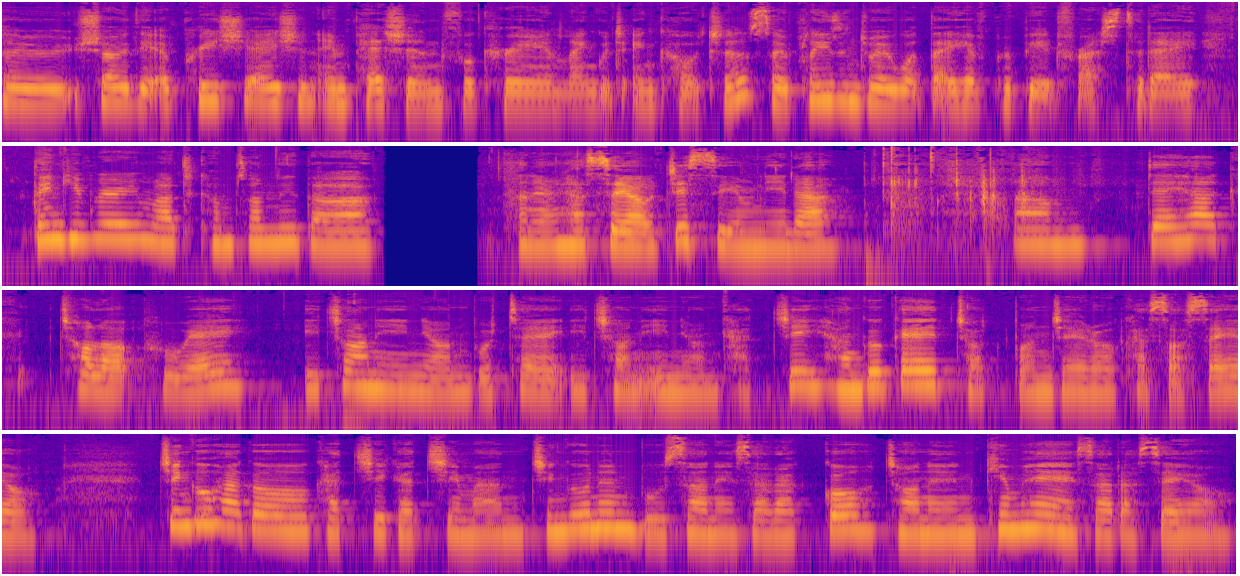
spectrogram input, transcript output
to show their appreciation and passion for Korean language and culture, so please enjoy what they have prepared for us today. Thank you very much. 감사합니다. 안녕하세요. 제시입니다. 음, 대학 졸업 후에 2002년부터 2002년까지 한국에 첫 번째로 갔었어요. 친구하고 같이 갔지만 친구는 부산에 살았고 저는 김해에 살았어요.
